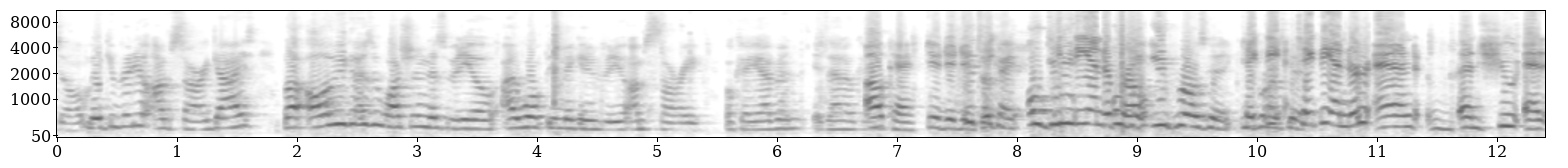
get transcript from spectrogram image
don't make a video? I'm sorry, guys. But all of you guys are watching this video. I won't be making a video. I'm sorry. Okay, Evan? Is that okay? Okay, dude, dude, dude. It's Take, okay. Oh, give take me the ender okay, pearl. E Pro's good. E Take the good. take the ender and and shoot at,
